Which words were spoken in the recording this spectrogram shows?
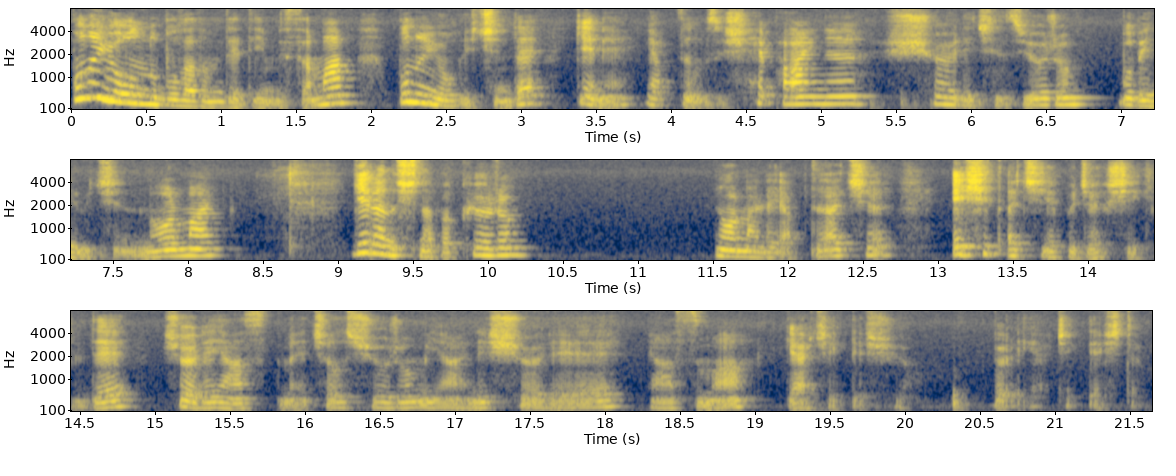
Bunun yolunu bulalım dediğimiz zaman bunun yolu içinde gene yaptığımız iş hep aynı. Şöyle çiziyorum. Bu benim için normal. Gelen ışına bakıyorum. Normalde yaptığı açı eşit açı yapacak şekilde şöyle yansıtmaya çalışıyorum. Yani şöyle yansıma gerçekleşiyor. Böyle gerçekleşti.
